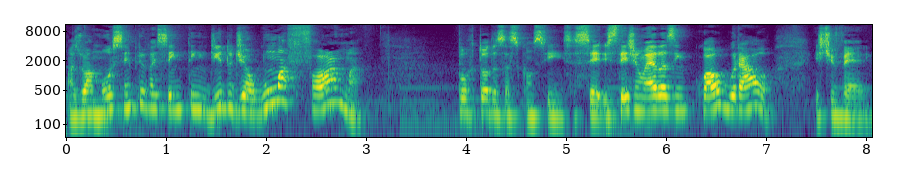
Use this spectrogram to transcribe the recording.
Mas o amor sempre vai ser entendido de alguma forma por todas as consciências, estejam elas em qual grau estiverem.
